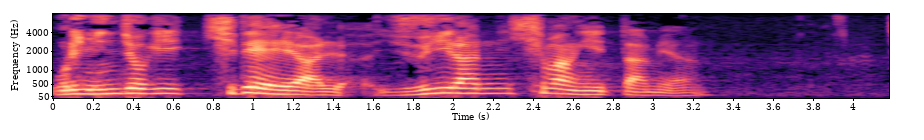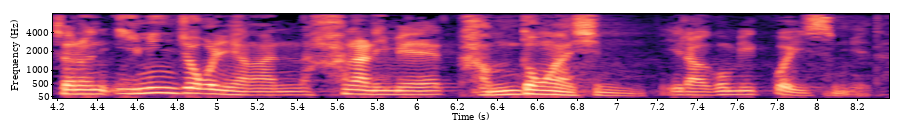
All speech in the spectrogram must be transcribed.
우리 민족이 기대해야 할 유일한 희망이 있다면 저는 이 민족을 향한 하나님의 감동하심이라고 믿고 있습니다.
